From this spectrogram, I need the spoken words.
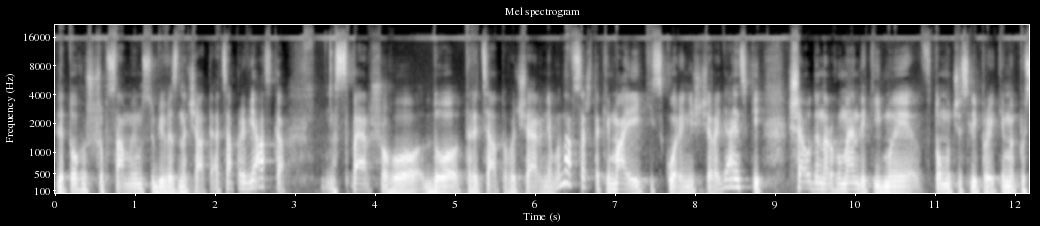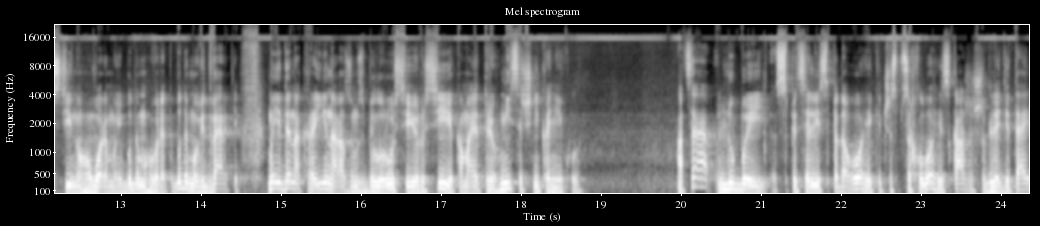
для того, щоб самим собі визначати. А ця прив'язка з 1 до 30 червня, вона все ж таки має якісь корені ще радянські. Ще один аргумент, який ми в тому числі про який ми постійно говоримо і будемо говорити, будемо відверті. Ми єдина країна разом з Білорусією Росією, яка має трьохмісячні канікули. А це любий спеціаліст з педагогіки чи з психології скаже, що для дітей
